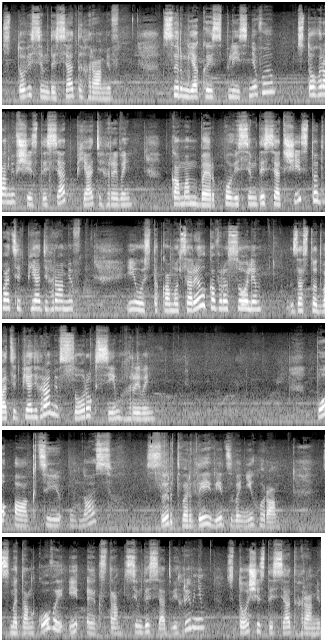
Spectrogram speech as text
180 грамів. Сир м'який з пліснявою 100 грамів 65 гривень. Камамбер по 86 125 грамів. І ось така моцарелка в розсолі за 125 грамів 47 гривень. По акції у нас сир твердий від Звенігора. Сметанковий і екстра 72 гривні 160 грамів.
